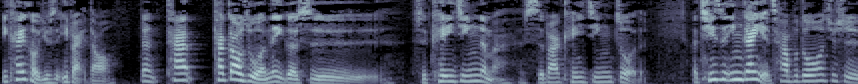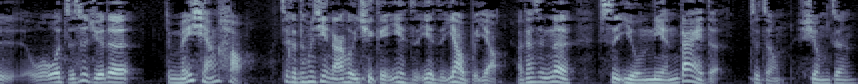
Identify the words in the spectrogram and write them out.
一开口就是一百刀。但他他告诉我那个是是 K 金的嘛，十八 K 金做的。其实应该也差不多，就是我我只是觉得就没想好这个东西拿回去给叶子，叶子要不要啊？但是那是有年代的这种胸针，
